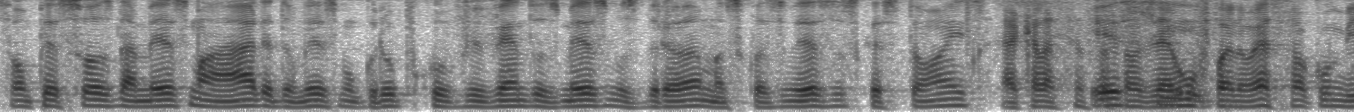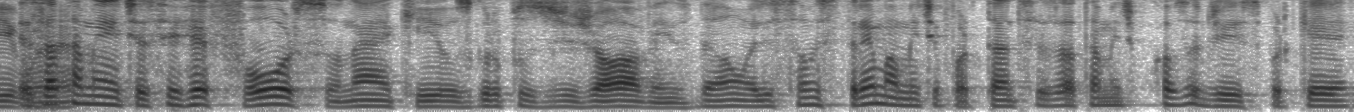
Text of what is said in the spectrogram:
São pessoas da mesma área, do mesmo grupo, vivendo os mesmos dramas, com as mesmas questões. Aquela sensação esse, de ufa, não é só comigo. Né? Exatamente, né? esse reforço né, que os grupos de jovens dão, eles são extremamente importantes exatamente por causa disso, porque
